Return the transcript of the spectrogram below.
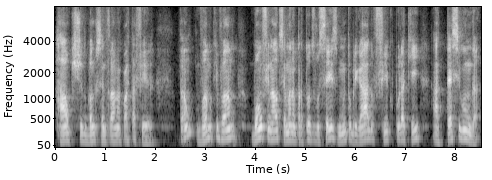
hawkish do Banco Central na quarta-feira. Então, vamos que vamos. Bom final de semana para todos vocês. Muito obrigado. Fico por aqui. Até segunda.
